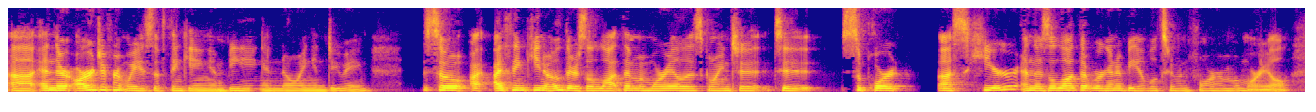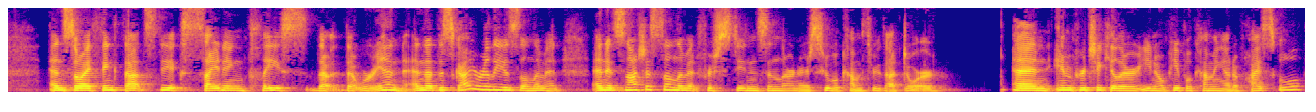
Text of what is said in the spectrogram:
Uh, and there are different ways of thinking and being and knowing and doing. So I, I think, you know, there's a lot that Memorial is going to to support us here. And there's a lot that we're going to be able to inform Memorial. And so I think that's the exciting place that, that we're in, and that the sky really is the limit. And it's not just the limit for students and learners who will come through that door. And in particular, you know, people coming out of high school,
